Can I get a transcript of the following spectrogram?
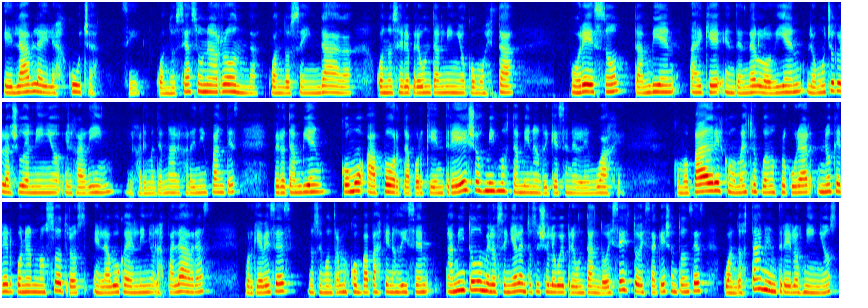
el habla y la escucha. ¿sí? Cuando se hace una ronda, cuando se indaga, cuando se le pregunta al niño cómo está. Por eso también hay que entenderlo bien, lo mucho que lo ayuda el niño el jardín, el jardín maternal, el jardín de infantes, pero también cómo aporta, porque entre ellos mismos también enriquecen el lenguaje. Como padres, como maestros podemos procurar no querer poner nosotros en la boca del niño las palabras, porque a veces nos encontramos con papás que nos dicen, a mí todo me lo señala, entonces yo le voy preguntando, ¿es esto, es aquello? Entonces, cuando están entre los niños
